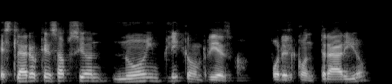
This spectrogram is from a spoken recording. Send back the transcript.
Es claro que esa opción no implica un riesgo. Por el contrario,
